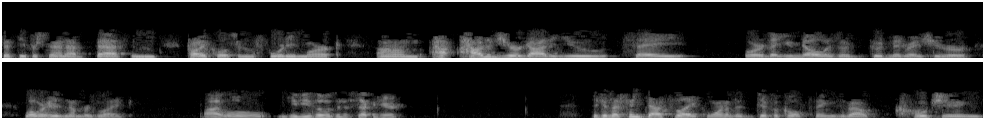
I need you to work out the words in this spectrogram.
fifty percent at best, and probably closer to the forty mark. Um, how, how did your guy that you say or that you know is a good mid-range shooter? What were his numbers like? I will give you those in a second here. because I think that's like one of the difficult things about coaching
